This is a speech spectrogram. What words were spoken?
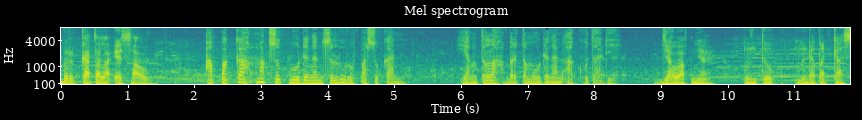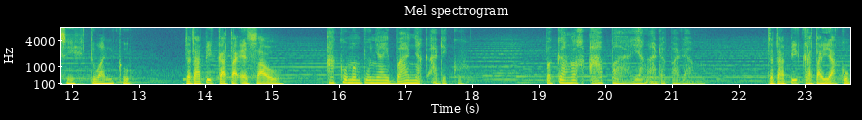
Berkatalah Esau, Apakah maksudmu dengan seluruh pasukan yang telah bertemu dengan aku tadi? jawabnya. Untuk mendapat kasih Tuanku. Tetapi kata Esau, Aku mempunyai banyak adikku. Peganglah apa yang ada padamu. tetapi kata Yakub,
